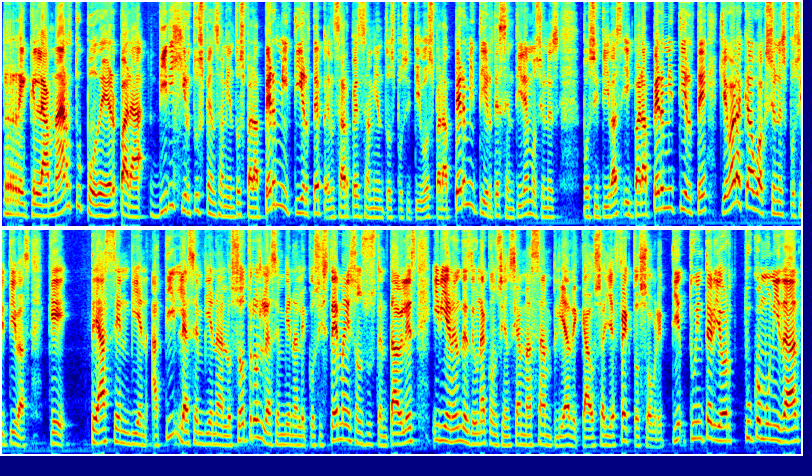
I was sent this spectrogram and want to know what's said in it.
reclamar tu poder para dirigir tus pensamientos, para permitirte pensar pensamientos positivos, para permitirte sentir emociones positivas y para permitirte llevar a cabo acciones positivas que te hacen bien a ti, le hacen bien a los otros, le hacen bien al ecosistema y son sustentables y vienen desde una conciencia más amplia de causa y efecto sobre tu interior, tu comunidad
